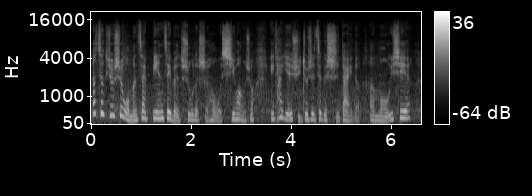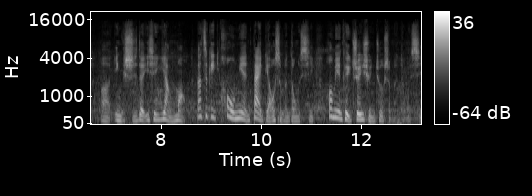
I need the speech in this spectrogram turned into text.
那这个就是我们在编这本书的时候，我希望说，诶，它也许就是这个时代的呃某一些呃饮食的一些样貌。那这个后面代表什么东西？后面可以追寻出什么东西？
